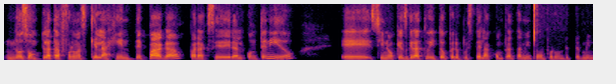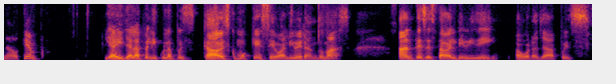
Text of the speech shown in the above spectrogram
no son plataformas que la gente paga para acceder al contenido, eh, sino que es gratuito, pero pues te la compran también como por un determinado tiempo. Y ahí ya la película pues cada vez como que se va liberando más. Antes estaba el DVD, ahora ya pues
